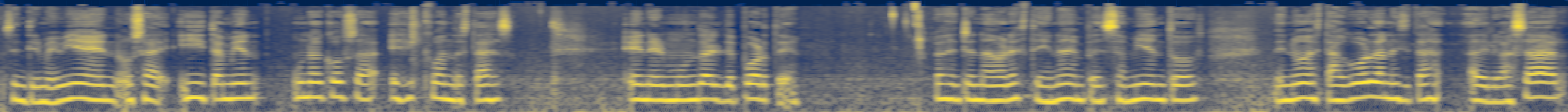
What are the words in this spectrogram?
sentirme bien, o sea, y también una cosa es cuando estás en el mundo del deporte, los entrenadores te llenan de pensamientos de no, estás gorda, necesitas adelgazar.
